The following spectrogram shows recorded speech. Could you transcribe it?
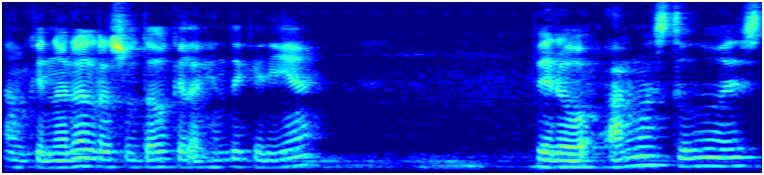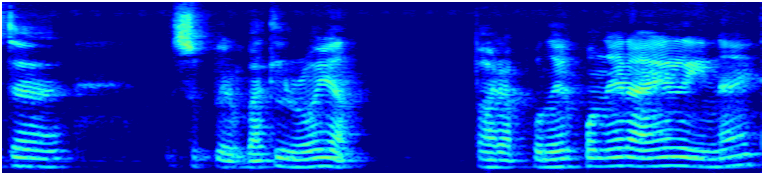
aunque no era el resultado que la gente quería. Pero armas todo esta Super Battle Royale para poder poner a LA Knight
